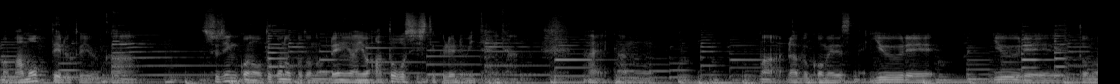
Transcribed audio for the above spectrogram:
まあ、守っているというか主人公の男の子との恋愛を後押ししてくれるみたいな。はいあのまあラブコメですね。幽霊幽霊との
